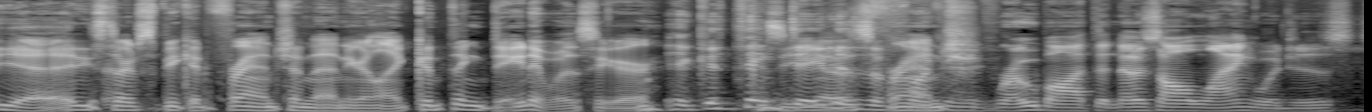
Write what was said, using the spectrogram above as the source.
Yeah, and he starts speaking French, and then you're like, "Good thing Data was here." Yeah, good thing Data's knows a French. fucking robot that knows all languages.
